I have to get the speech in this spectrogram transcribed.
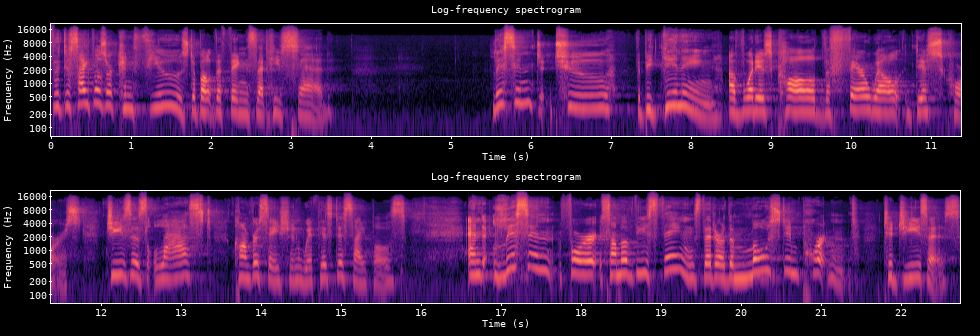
The disciples are confused about the things that he said. Listen to the beginning of what is called the farewell discourse, Jesus' last conversation with his disciples. And listen for some of these things that are the most important to Jesus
